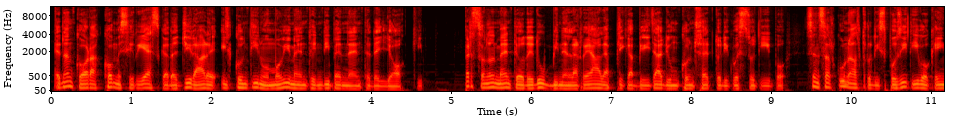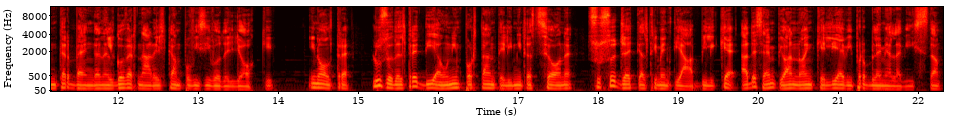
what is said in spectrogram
ed ancora come si riesca ad aggirare il continuo movimento indipendente degli occhi. Personalmente ho dei dubbi nella reale applicabilità di un concetto di questo tipo, senza alcun altro dispositivo che intervenga nel governare il campo visivo degli occhi. Inoltre, l'uso del 3D ha un'importante limitazione su soggetti altrimenti abili che, ad esempio, hanno anche lievi problemi alla vista.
